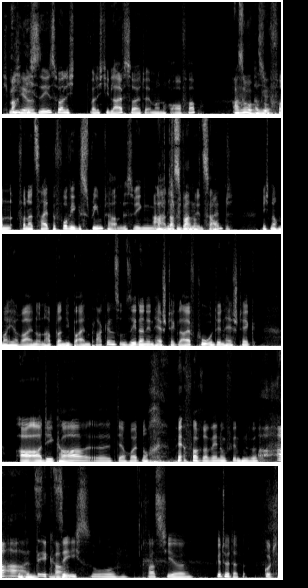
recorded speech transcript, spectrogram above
Ich ich, ich, sehe es, weil ich, weil ich die Live-Seite immer noch auf habe. Ach so, okay. Also von, von der Zeit, bevor wir gestreamt haben. Deswegen Ach, ich das dann noch den Zeiten. Nicht nochmal hier rein und habe dann die beiden Plugins und sehe dann den Hashtag LiveQ und den Hashtag AADK, äh, der heute noch mehrfach Erwähnung finden wird. ah, und dann sehe ich so, was hier getwittert wird. Gut.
